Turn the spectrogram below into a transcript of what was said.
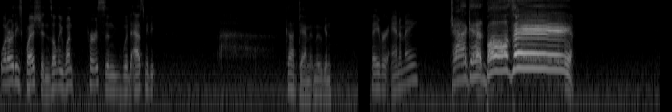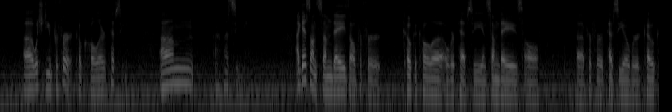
What are these questions? Only one person would ask me the. God damn it, Mugen. Favorite anime? Dragon Ball Z! Uh, which do you prefer, Coca-Cola or Pepsi? Um, let's see. I guess on some days I'll prefer Coca-Cola over Pepsi, and some days I'll uh, prefer Pepsi over Coke.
